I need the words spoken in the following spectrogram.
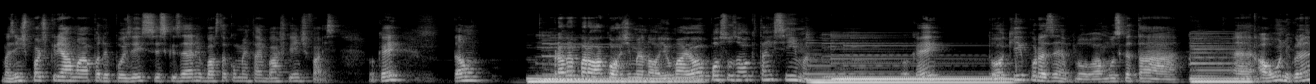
Mas a gente pode criar mapa depois aí, se vocês quiserem, basta comentar embaixo que a gente faz. Ok? Então, para preparar o acorde menor e o maior, eu posso usar o que está em cima. Ok? Estou aqui, por exemplo, a música está é, a único, né?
